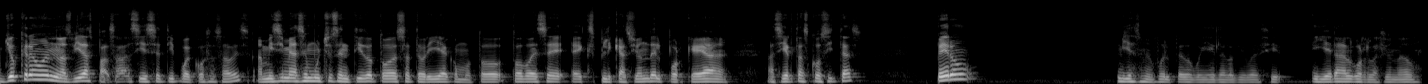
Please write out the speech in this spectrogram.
Yo creo en las vidas pasadas y ese tipo de cosas, ¿sabes? A mí sí me hace mucho sentido toda esa teoría, como todo, todo esa explicación del por qué a, ciertas cositas. Pero ya se me fue el pedo, güey, era lo que iba a decir. Y era algo relacionado.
